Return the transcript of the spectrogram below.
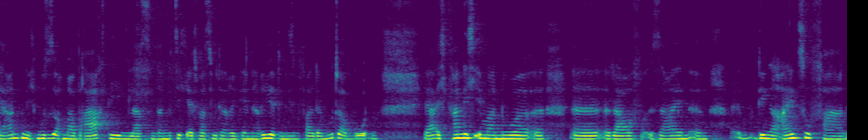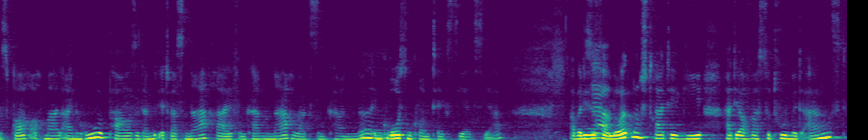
ernten, ich muss es auch mal brach liegen lassen, damit sich etwas wieder regeneriert, in diesem Fall der Mutterboden. Ja, ich kann nicht immer nur äh, äh darauf sein, ähm, Dinge einzufahren. Es braucht auch mal eine Ruhepause, damit etwas nachreifen kann und nachwachsen kann, ne? im mhm. großen Kontext jetzt. Ja? Aber diese ja. Verleugnungsstrategie hat ja auch was zu tun mit Angst,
